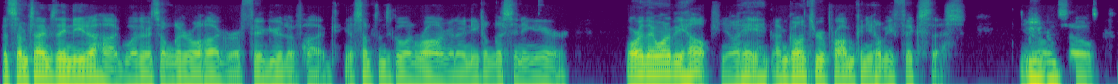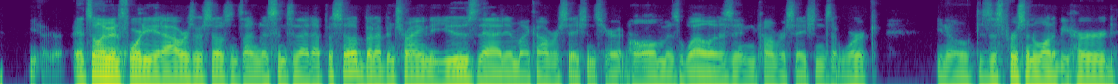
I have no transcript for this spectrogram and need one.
But sometimes they need a hug, whether it's a literal hug or a figurative hug. You know, something's going wrong and I need a listening ear. Or they want to be helped. You know, hey, I'm going through a problem. Can you help me fix this? You know, mm-hmm. and so it's only been 48 hours or so since I listened to that episode, but I've been trying to use that in my conversations here at home as well as in conversations at work. You know, does this person want to be heard?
